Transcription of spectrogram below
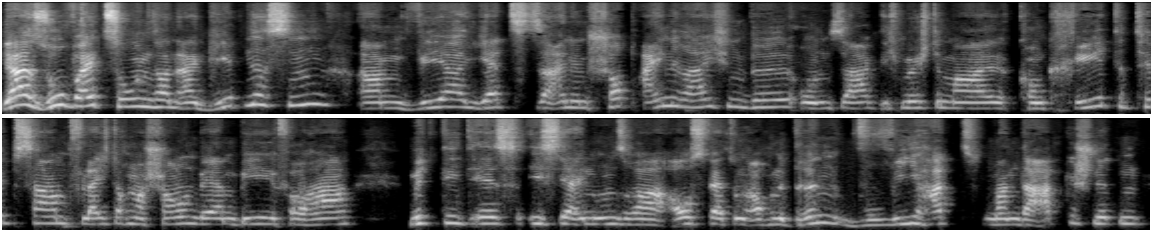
Ja, soweit zu unseren Ergebnissen. Ähm, wer jetzt seinen Shop einreichen will und sagt, ich möchte mal konkrete Tipps haben, vielleicht auch mal schauen, wer im BEVH Mitglied ist, ist ja in unserer Auswertung auch mit drin. Wo, wie hat man da abgeschnitten?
